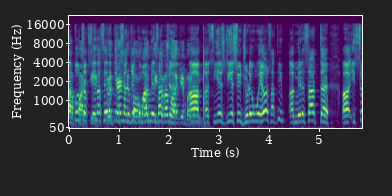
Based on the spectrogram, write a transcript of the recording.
अतुल सक्सेना से लेकिन संजय कुमार मेरे साथ सीएसडीएस से जुड़े हुए हैं और साथ ही मेरे साथ इस समय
